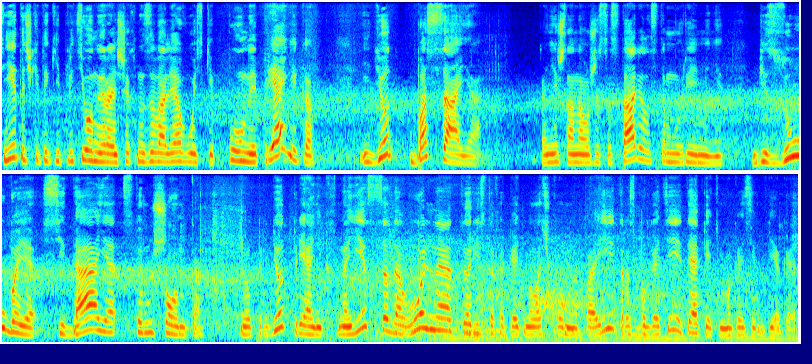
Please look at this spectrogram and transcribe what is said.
сеточки такие плетеные, раньше их называли авоськи, полные пряников, идет босая. Конечно, она уже состарилась к тому времени, беззубая, седая старушонка. Вот придет пряников, наестся, довольная, туристов опять молочком напоит, разбогатеет и опять в магазин бегает.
